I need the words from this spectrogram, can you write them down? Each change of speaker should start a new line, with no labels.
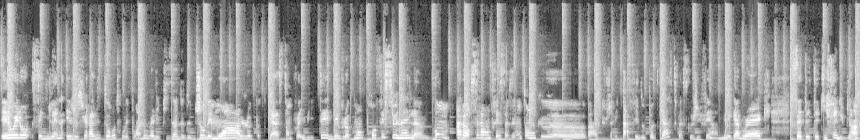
Hello, hello, c'est Guylaine et je suis ravie de te retrouver pour un nouvel épisode de Job et moi, le podcast employabilité et développement professionnel. Bon, alors c'est la rentrée, ça faisait longtemps que, euh, bah, de podcast parce que j'ai fait un méga break cet été qui fait du bien.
